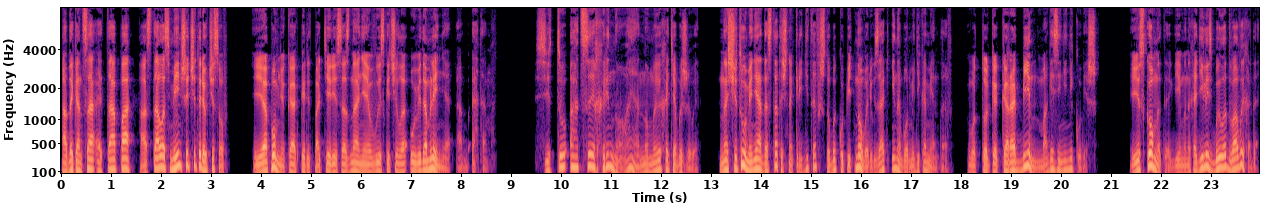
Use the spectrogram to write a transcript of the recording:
А до конца этапа осталось меньше четырех часов. Я помню, как перед потерей сознания выскочило уведомление об этом. Ситуация хреновая, но мы хотя бы живы. На счету у меня достаточно кредитов, чтобы купить новый рюкзак и набор медикаментов. Вот только карабин в магазине не купишь. Из комнаты, где мы находились, было два выхода.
